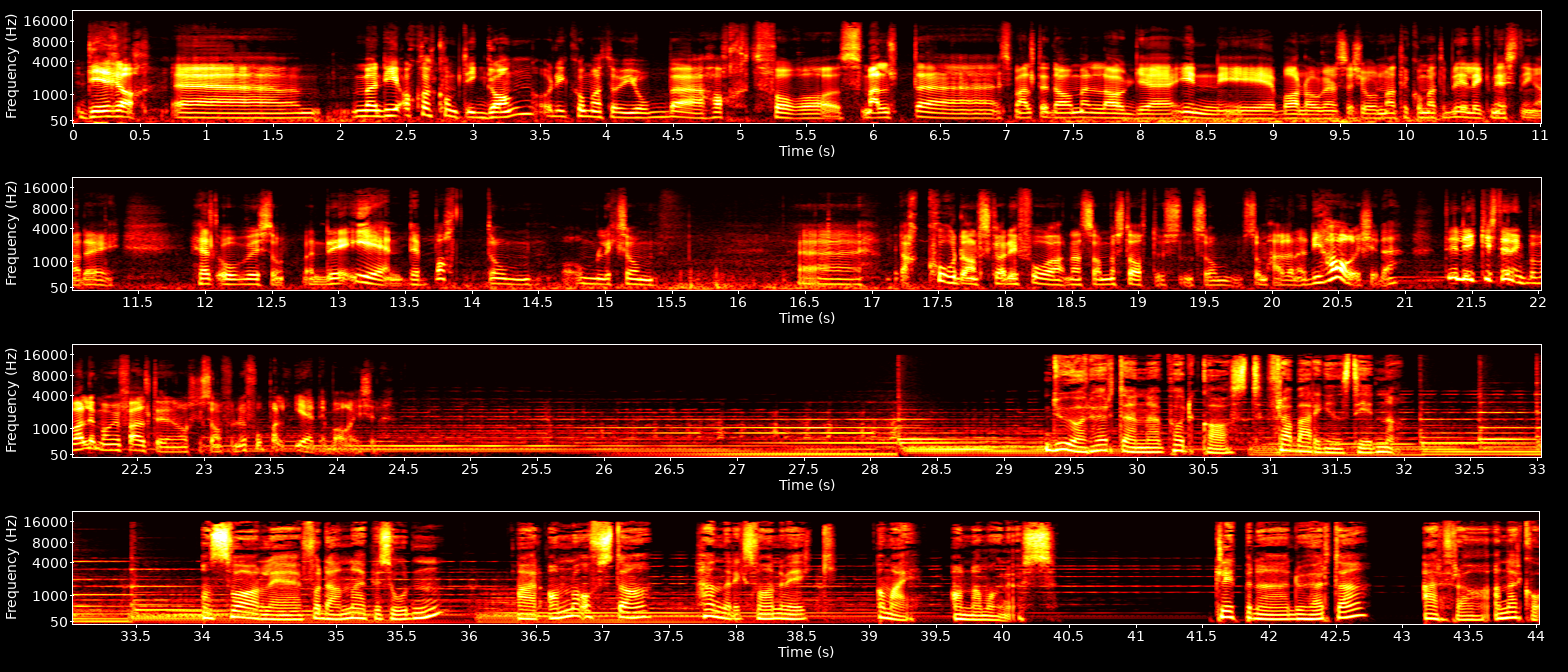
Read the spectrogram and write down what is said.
dirrer. Eh, men de har akkurat kommet i gang, og de kommer til å jobbe hardt for å smelte, smelte damelaget inn i brannorganisasjonen. Men at det kommer til å bli litt gnisninger, det er jeg helt overbevist om. Men det er en debatt om, om liksom eh, ja, Hvordan skal de få den samme statusen som, som herrene? De har ikke det. Det er likestilling på veldig mange felt i det norske samfunnet. Fotball er det bare ikke det. Du har hørt en podkast fra Bergens Tidende. Ansvarlig for denne episoden er Anne Offstad, Henrik Svanevik og meg, Anna Magnus. Klippene du hørte, er fra NRK.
